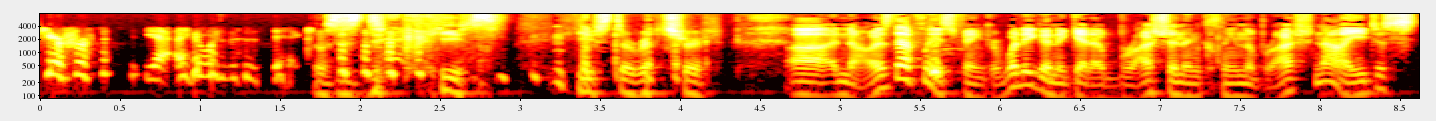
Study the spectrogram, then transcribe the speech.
you're, yeah, it was his dick. It was his dick. he used, he used to Richard. Uh, no, it's definitely his finger. What are you going to get a brush and then clean the brush? No, you just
